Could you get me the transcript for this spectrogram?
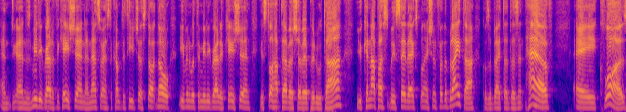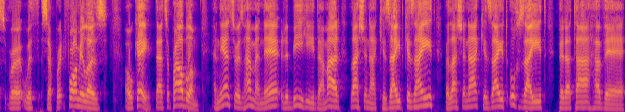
and and is immediate gratification, and that's why has to come to teach us. No, even with immediate gratification, you still have to have a Shaveh Peruta. You cannot possibly say the explanation for the Braita, because the Braita doesn't have a clause with separate formulas. Okay, that's a problem. And the answer is Hamane Rebihi Damar Lashana Kezait Kezait Velashana Kezait Uchzait Perata Have.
